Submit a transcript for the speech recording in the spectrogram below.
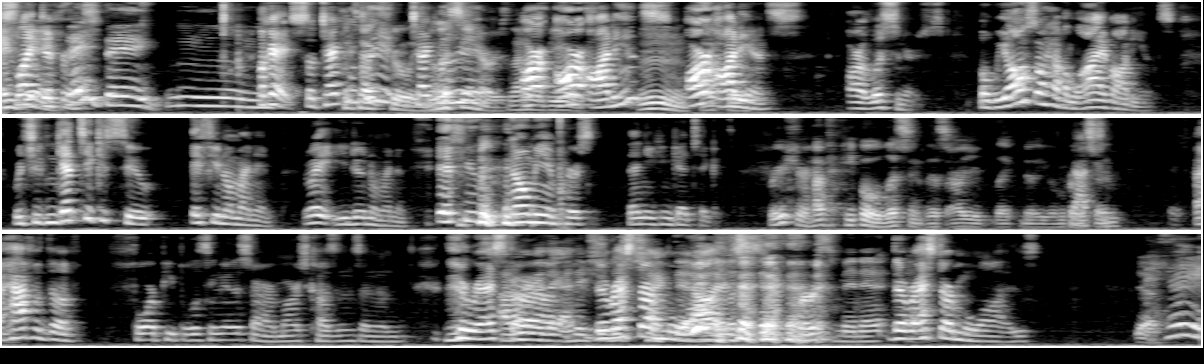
Slight thing. difference. Same thing. okay, so technically, Contextually, technically, Listeners, not our, our audience, Mm, our that's right. audience, are listeners, but we also have a live audience, which you can get tickets to if you know my name. Wait, you do know my name. If you know me in person, then you can get tickets. Pretty sure half the people who listen to this are you like know you in person. true. Uh, half of the four people listening to this are Mars cousins, and then the rest are really uh, think, I think she the rest are checked it out in Moaz. the first minute. the rest are Moaz. Yes. Hey,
